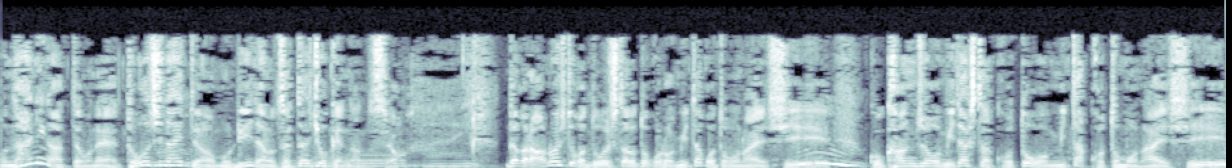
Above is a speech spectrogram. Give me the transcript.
う何があってもね、動じないっていうのはもうリーダーの絶対条件なんですよ。うんはい、だからあの人が動じたところを見たこともないし、うん、こう感情を乱したことを見たこともないし、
